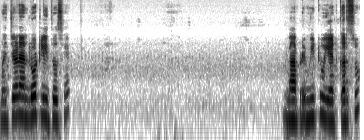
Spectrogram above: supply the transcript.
મેં ચણાનો લોટ લીધો છે. આપણે મીઠું એડ કરશું.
